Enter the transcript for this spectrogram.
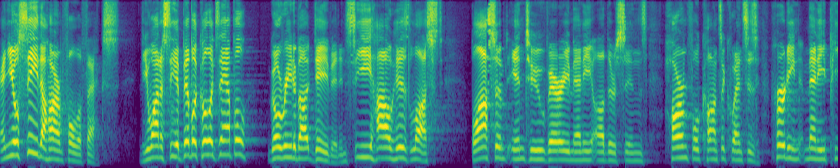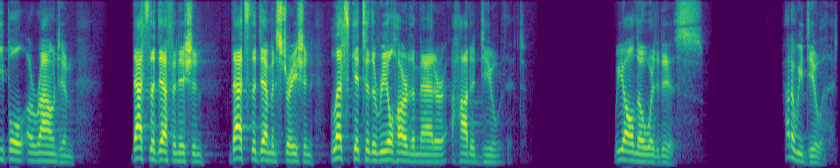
and you'll see the harmful effects. If you want to see a biblical example, go read about David and see how his lust blossomed into very many other sins, harmful consequences, hurting many people around him. That's the definition. That's the demonstration. Let's get to the real heart of the matter how to deal with it. We all know what it is. How do we deal with it?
